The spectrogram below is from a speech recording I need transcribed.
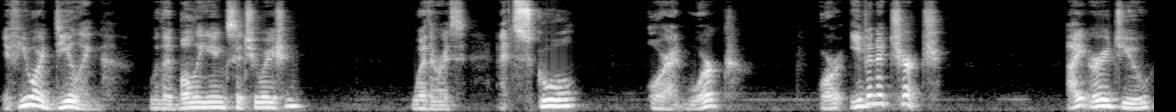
If you are dealing with a bullying situation, whether it's at school or at work or even a church, I urge you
